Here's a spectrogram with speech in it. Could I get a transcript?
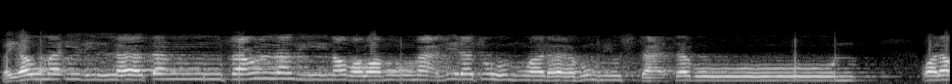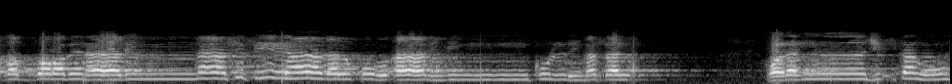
فيومئذ لا تنفع الذين ظلموا معذرتهم ولا هم يستعتبون. ولقد ضربنا للناس في هذا القرآن من كل مثل. ولئن جئتهم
